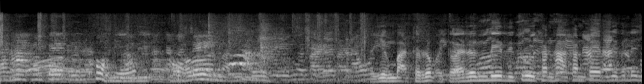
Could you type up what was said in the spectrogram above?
ทำห้าคำเป๊ะเลยโอ้โหโอ้โหยิ่งบาดทะลุไอ้ตัวเรื่องนี้ตุยคันห้าคันเป็นนี่ก็ดิ่ง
